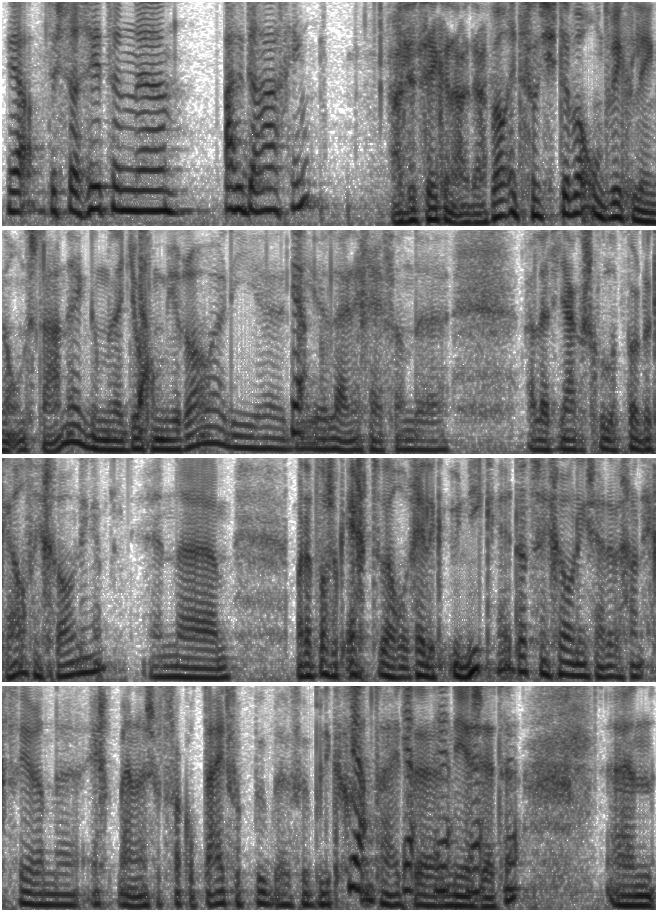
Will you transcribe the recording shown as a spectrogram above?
Ja, dus daar zit een eh, uitdaging. Nou, er zit zeker een uitdaging. Wel er wel ontwikkelingen ontstaan. Hè? Ik noem net Jochem Miro, hè, die, eh, die Ja. eh, leiding geeft aan de Alette Jacob School of Public Health in Groningen. En, ehm, maar dat was ook echt wel redelijk uniek. Hè? Dat ze in Groningen zeiden, we gaan echt weer een, eh, echt bijna een soort faculteit voor, pub- voor publieke gezondheid ja, eh, ja, ja, neerzetten. En,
